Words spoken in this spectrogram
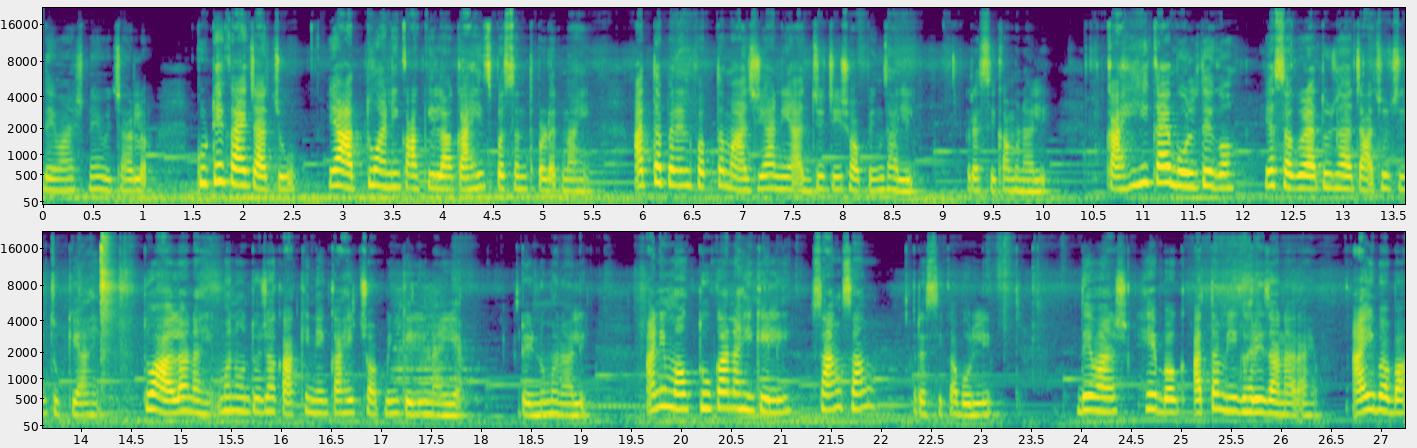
देवांशने विचारलं. कुठे काय चाचू? या आत्तू आणि काकीला काहीच पसंत पडत नाही. आत्तापर्यंत फक्त माझी आणि आजीची शॉपिंग झाली रसिका म्हणाली. काहीही काय बोलते ग? या सगळ्या तुझ्या चाचूची चुकी आहे. तो आला नाही म्हणून तुझ्या काकीने काहीच शॉपिंग केली नाही आहे रेणू म्हणाली. आणि मग तू का नाही केली? सांग सांग रसिका बोलली. देवांश हे बघ आता मी घरी जाणार आहे. आई बाबा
